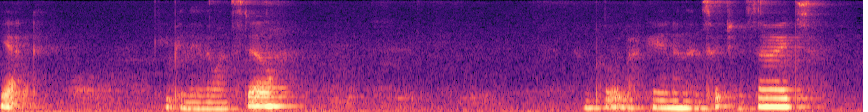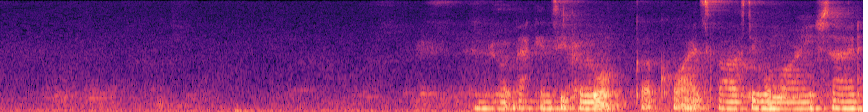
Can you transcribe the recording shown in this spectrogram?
Yeah. Keeping the other one still. And pull it back in and then switching sides. And draw it back in so you probably won't go quite as far. Let's do one more on each side.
